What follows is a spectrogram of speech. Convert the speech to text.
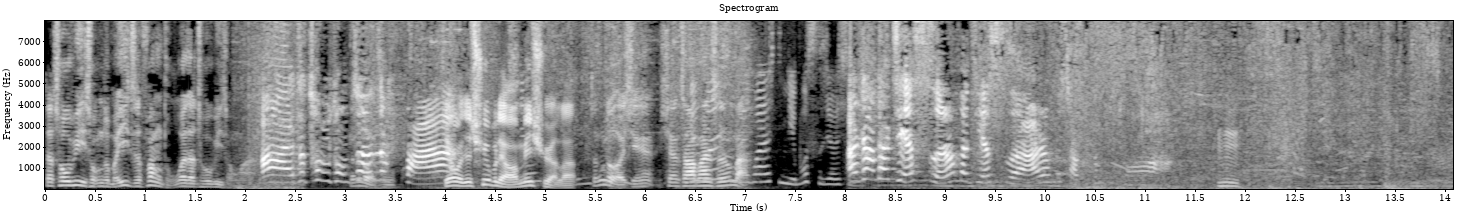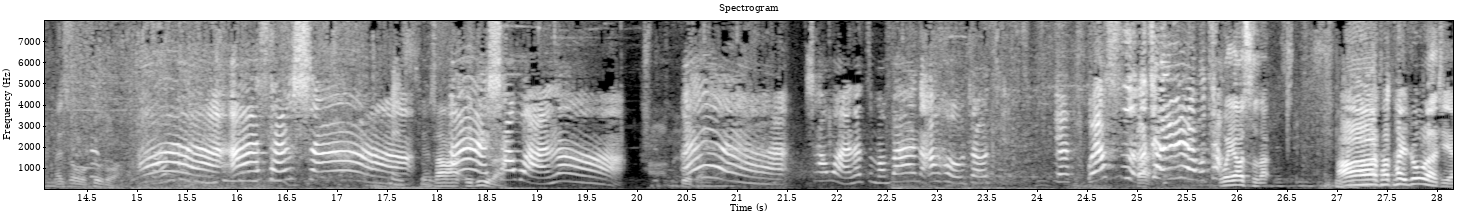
这臭屁虫怎么一直放毒啊？这臭屁虫啊，哎，这臭屁虫真的烦姐我就去不了，没血了。真恶心。先杀潘生吧没。关系，你不死就行。啊！让他姐死，让他姐死，啊！让他小臭屁虫。嗯，没事，我 Q 多。啊啊！三杀，先杀啊 AD 吧。杀完了，啊，杀完了怎么办呢？啊，好着急，天我要死了，陈宇，我操！我也要死了。啊，他太肉了，姐，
